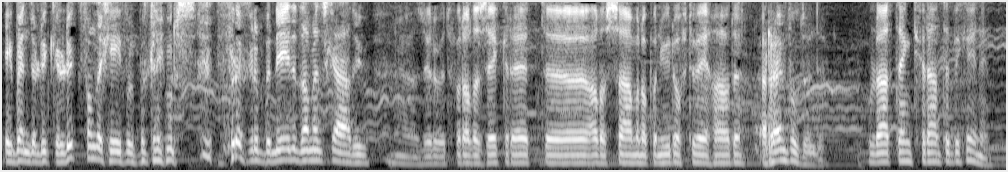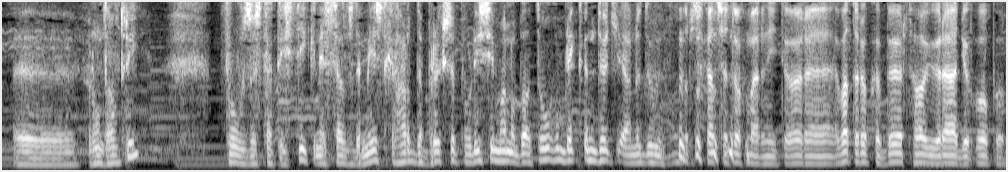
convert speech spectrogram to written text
Ik ben de Lukke Luk van de gevelbeklimmers. Vlugger beneden dan mijn schaduw. Ja, zullen we het voor alle zekerheid uh, alles samen op een uur of twee houden? Ruim voldoende. Hoe laat denkt je eraan te beginnen? Uh, rond half drie. Volgens de statistieken is zelfs de meest geharde Brugse politieman op dat ogenblik een dutje aan het doen. Onderschat ze toch maar niet hoor. Uh, wat er ook gebeurt, hou uw radio open.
